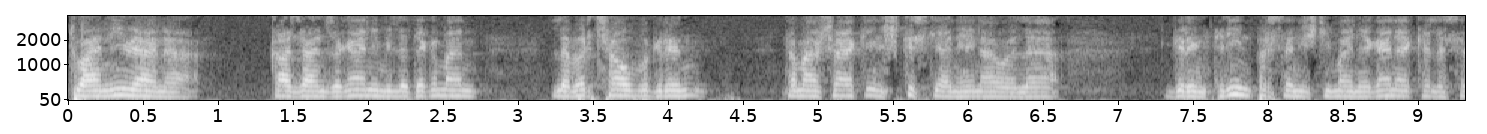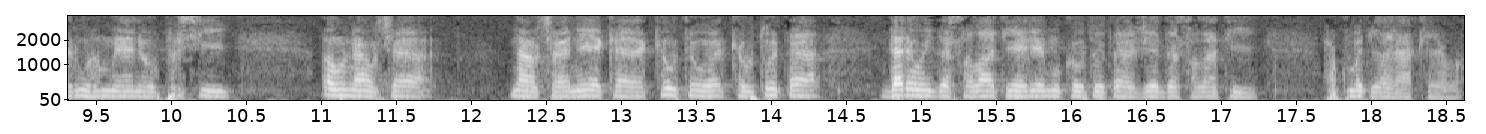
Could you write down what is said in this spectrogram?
توانیویانە قازانجەکانی میللەتەکەمان لەبەر چاو بگرن، تەماشاکەین شکستیان هێناوە لە گرنگترین پرسە نیشتیمانیەکانا کە لەسەروو هەموویانەوە پرسی ئەو ناوچە ناوچانەیە کە کەوتەوە کەوتۆتە دەرەوەی دەسەڵاتی هەرێم و کەوتۆتە ژێر دەسەڵاتی حکومەتی عێراقیەوە.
